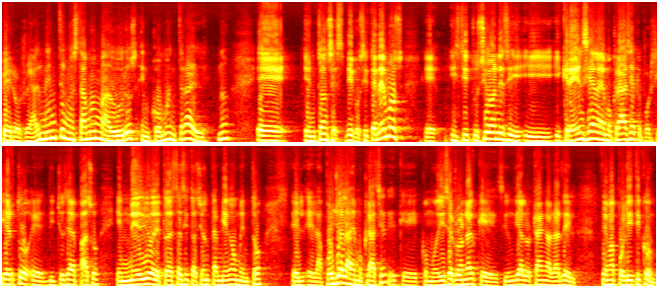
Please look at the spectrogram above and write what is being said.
pero realmente no estamos maduros en cómo entrarle, ¿no? Eh, entonces, digo, si tenemos eh, instituciones y, creencia en la democracia, que por cierto, eh, dicho sea de paso, en medio de toda esta situación también aumentó el, apoyo a la democracia, que, como dice Ronald, que si un día lo traen a hablar del tema político,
